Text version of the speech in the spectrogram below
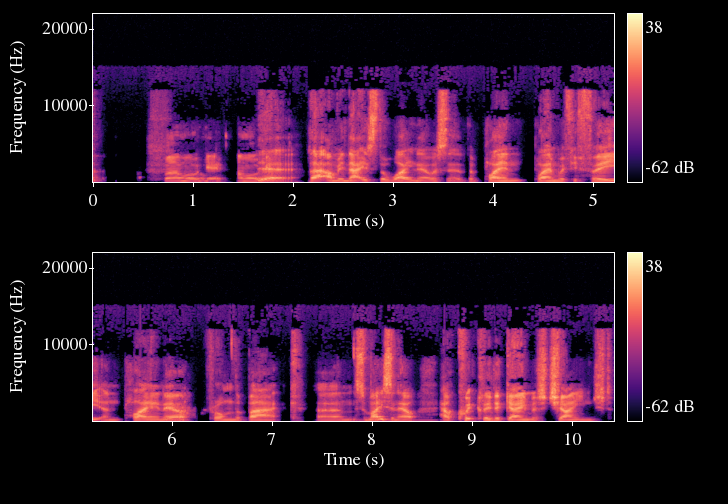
but I'm okay. I'm okay. Yeah, that I mean that is the way now, isn't it? The playing playing with your feet and playing yeah. out from the back. Um, it's amazing how how quickly the game has changed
